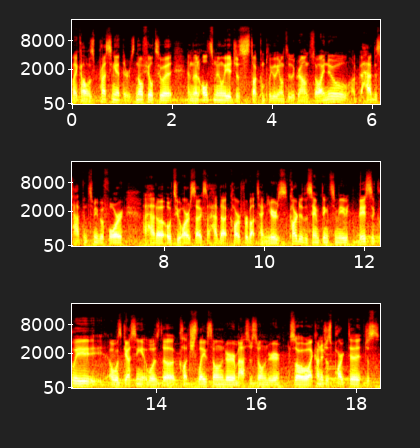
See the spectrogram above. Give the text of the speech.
Like I was pressing it, there was no feel to it, and then ultimately it just stuck completely onto the ground. So I knew I had this happen to me before. I had a 02 RSX, I had that car for about 10 years. car did the same thing to me. Basically, I was guessing it was the clutch slave cylinder, master cylinder. So I kind of just parked it, just,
